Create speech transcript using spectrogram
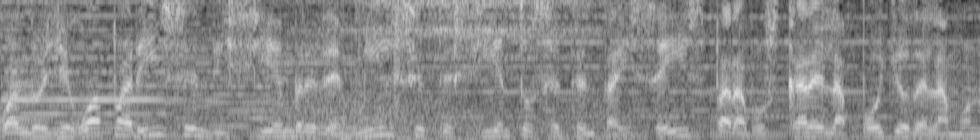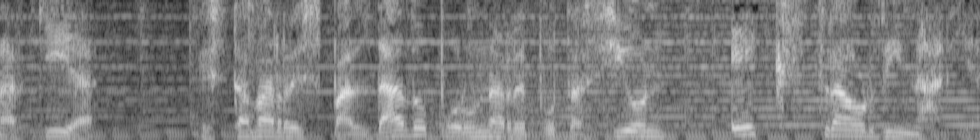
Cuando llegó a París en diciembre de 1776 para buscar el apoyo de la monarquía, estaba respaldado por una reputación extraordinaria.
